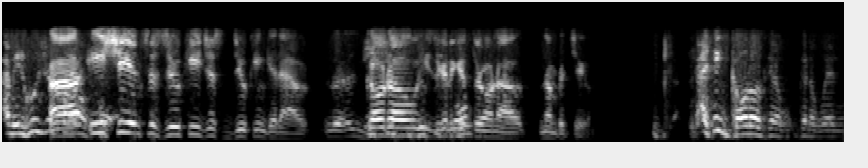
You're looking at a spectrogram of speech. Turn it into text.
I mean, who's your Uh? Ishii and Suzuki just duking it out. Goto, he's going to get thrown out. Number two. I think Goto's gonna gonna win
